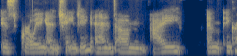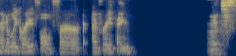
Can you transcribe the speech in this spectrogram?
is growing and changing, and um, I am incredibly grateful for everything. That's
